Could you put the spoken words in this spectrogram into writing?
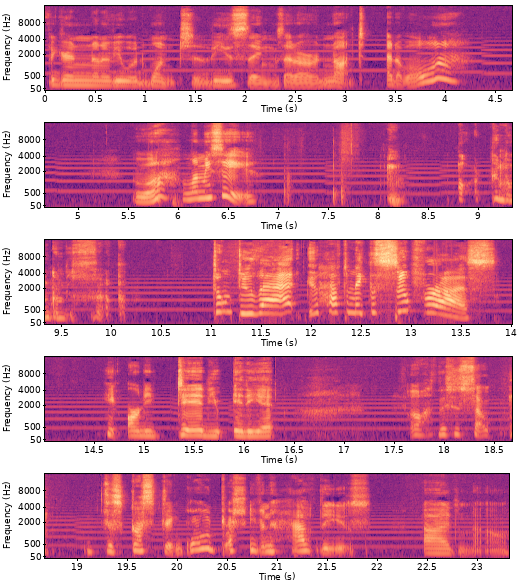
Figuring none of you would want these things that are not edible. What? Let me see. Oh, I think I'm gonna be sick. Don't do that. You have to make the soup for us. He already did, you idiot. Oh, this is so disgusting. Why would Brush even have these? I don't know.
